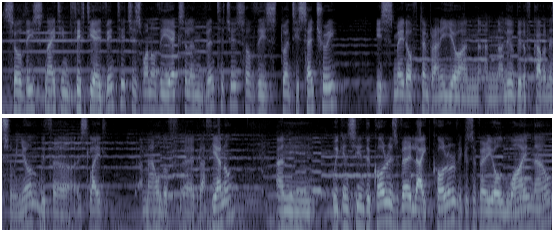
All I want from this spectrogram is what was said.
So this 1958 vintage is one of the excellent vintages of this 20th century. It's made of Tempranillo and, and a little bit of Cabernet Sauvignon with a slight amount of uh, Graciano. And we can see in the color is very light color because it's a very old wine now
